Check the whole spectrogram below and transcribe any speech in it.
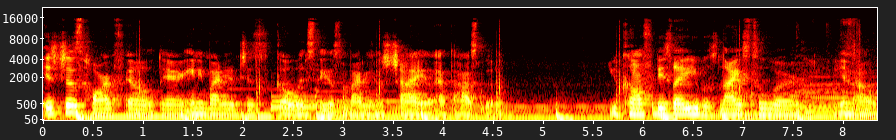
it's just heartfelt there. Anybody just go and steal somebody's child at the hospital. You come for this lady, you was nice to her, you know.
